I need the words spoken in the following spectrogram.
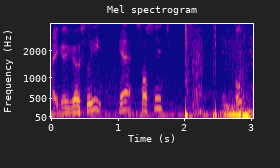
Are you going to go sleep? Yeah, sausage? Oh!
